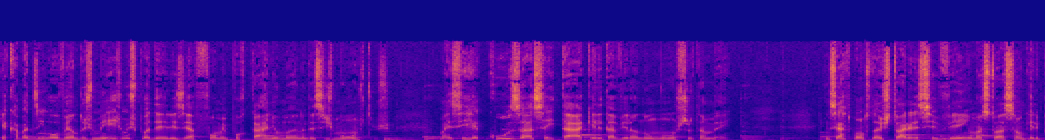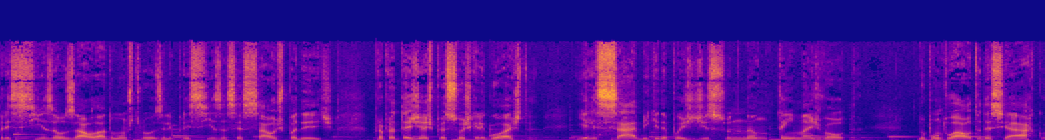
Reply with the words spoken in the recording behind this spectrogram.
e acaba desenvolvendo os mesmos poderes e a fome por carne humana desses monstros, mas se recusa a aceitar que ele está virando um monstro também. Em certo ponto da história, ele se vê em uma situação que ele precisa usar o lado monstruoso, ele precisa acessar os poderes para proteger as pessoas que ele gosta. E ele sabe que depois disso não tem mais volta. No ponto alto desse arco,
